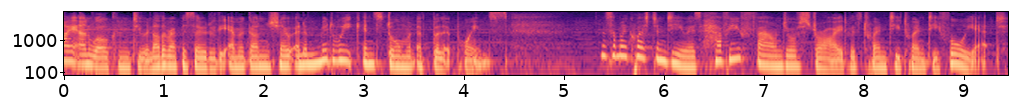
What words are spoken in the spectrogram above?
Hi, and welcome to another episode of The Emma Guns Show and a midweek installment of Bullet Points. And so, my question to you is Have you found your stride with 2024 yet?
